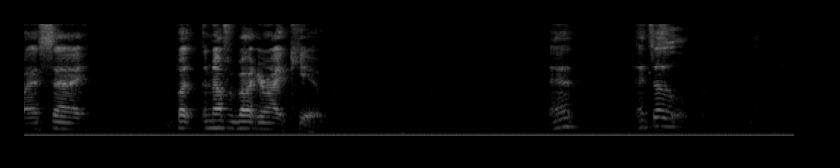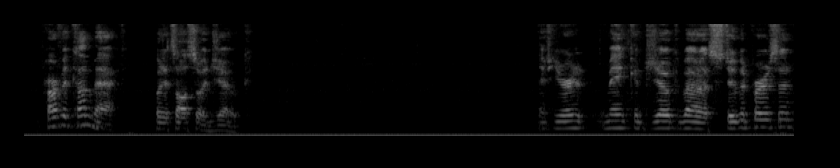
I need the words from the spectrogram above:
I say, but enough about your IQ. And it's a perfect comeback, but it's also a joke. If you make a joke about a stupid person,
